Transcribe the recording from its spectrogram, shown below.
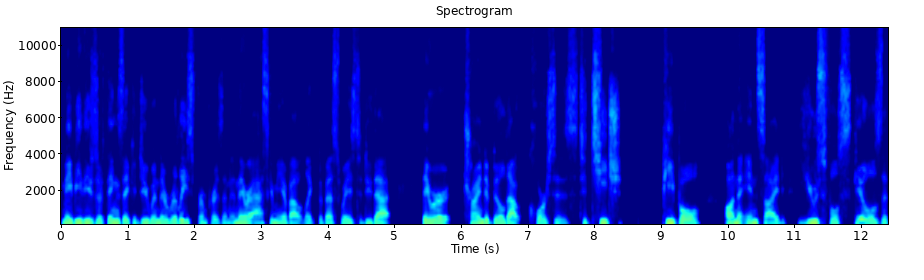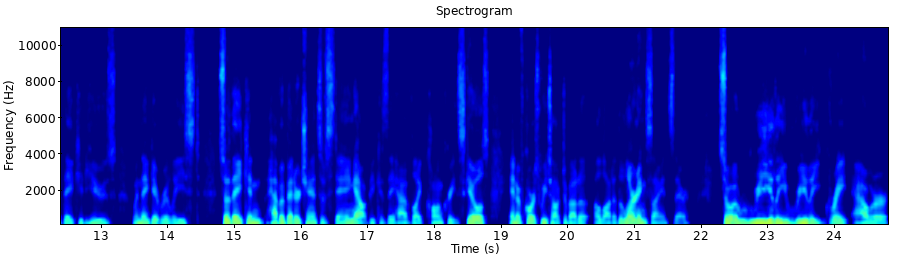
maybe these are things they could do when they're released from prison. And they were asking me about like the best ways to do that. They were trying to build out courses to teach people on the inside useful skills that they could use when they get released so they can have a better chance of staying out because they have like concrete skills. And of course we talked about a, a lot of the learning science there. So a really really great hour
